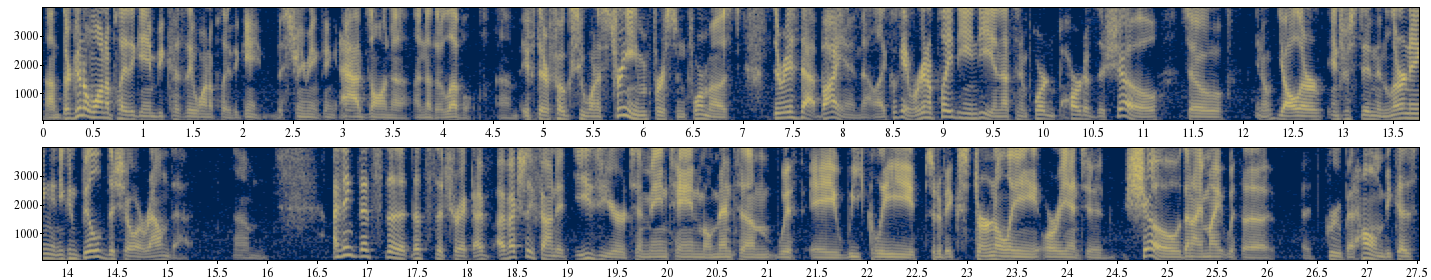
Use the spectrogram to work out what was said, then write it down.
um, they're going to want to play the game because they want to play the game. The streaming thing adds on a, another level. Um, if they're folks who want to stream first and foremost, there is that buy-in that like, okay, we're going to play D and D, and that's an important part of the show. So you know, y'all are interested in learning, and you can build the show around that. Um, I think that's the that's the trick. I've I've actually found it easier to maintain momentum with a weekly sort of externally oriented show than I might with a, a group at home because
